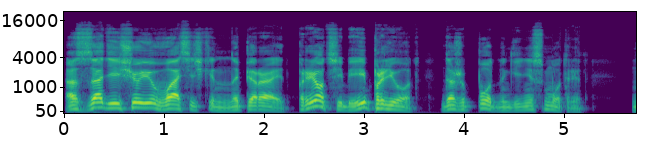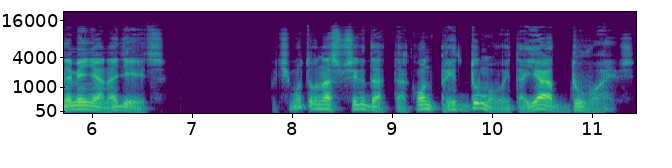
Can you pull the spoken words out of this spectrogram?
А сзади еще и Васечкин напирает, прет себе и прет, даже под ноги не смотрит, на меня надеется. Почему-то у нас всегда так, он придумывает, а я отдуваюсь.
